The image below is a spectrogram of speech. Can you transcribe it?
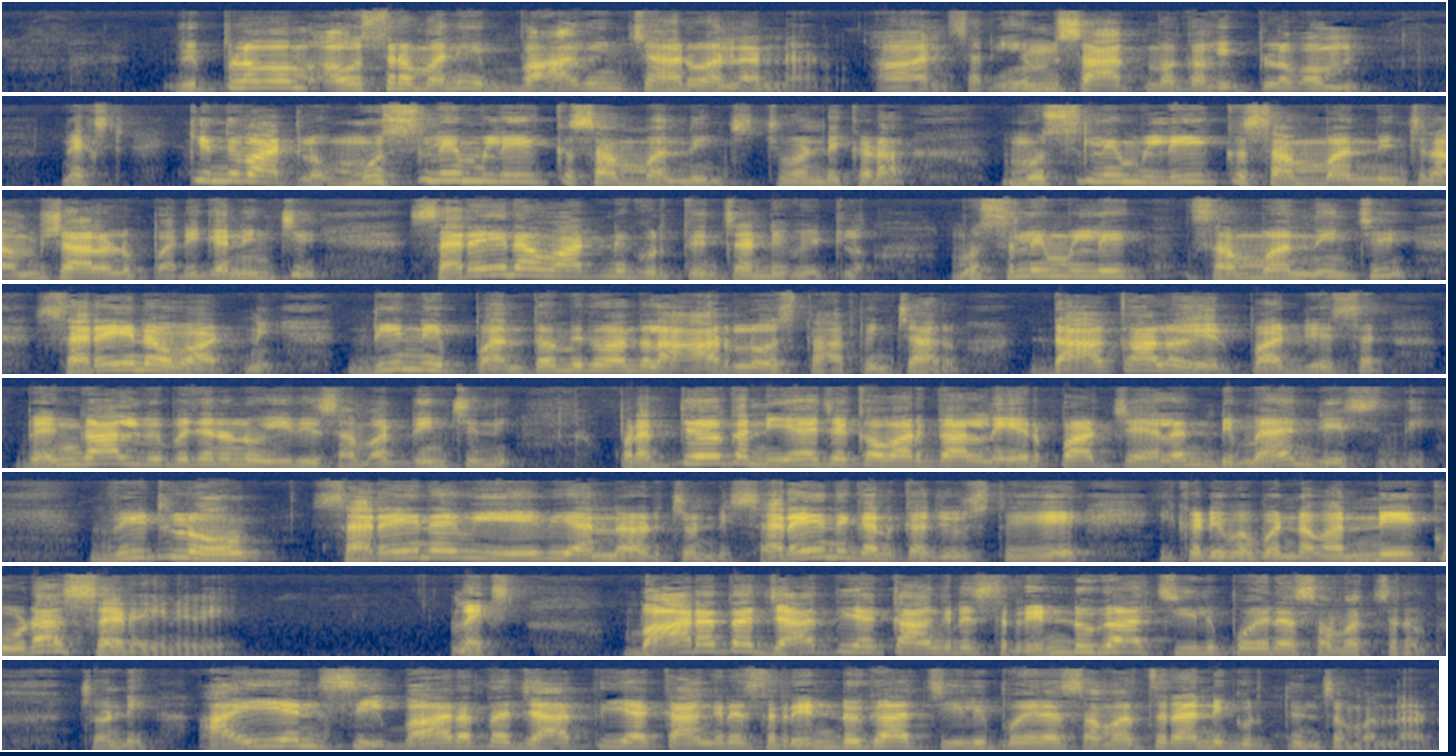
విప్లవం అవసరమని భావించారు అని అన్నాడు. ఆన్సర్ హింసాత్మక విప్లవం. నెక్స్ట్ కింది వాటిలో ముస్లిం లీగ్ సంబంధించి చూడండి ఇక్కడ. ముస్లిం లీగ్ సంబంధించిన అంశాలను పరిగణించి సరైన వాటిని గుర్తించండి వీటిలో. ముస్లిం లీగ్ సంబంధించి సరైన వాటిని. దీన్ని పంతొమ్మిది వందల ఆరులో స్థాపించారు. ఢాకాలో ఏర్పాటు చేశారు. బెంగాల్ విభజనను ఇది సమర్థించింది. ప్రత్యేక నియోజకవర్గాలను ఏర్పాటు చేయాలని డిమాండ్ చేసింది. వీటిలో సరైనవి ఏవి అన్నాడు చూడండి. సరైన కనుక చూస్తే ఇక్కడ ఇవ్వబడినవన్నీ కూడా సరైనవే. నెక్స్ట్ భారత జాతీయ కాంగ్రెస్ రెండుగా చీలిపోయిన సంవత్సరం. చూడండి. ఐఎన్సి భారత జాతీయ కాంగ్రెస్ రెండుగా చీలిపోయిన సంవత్సరాన్ని గుర్తించమన్నాడు.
